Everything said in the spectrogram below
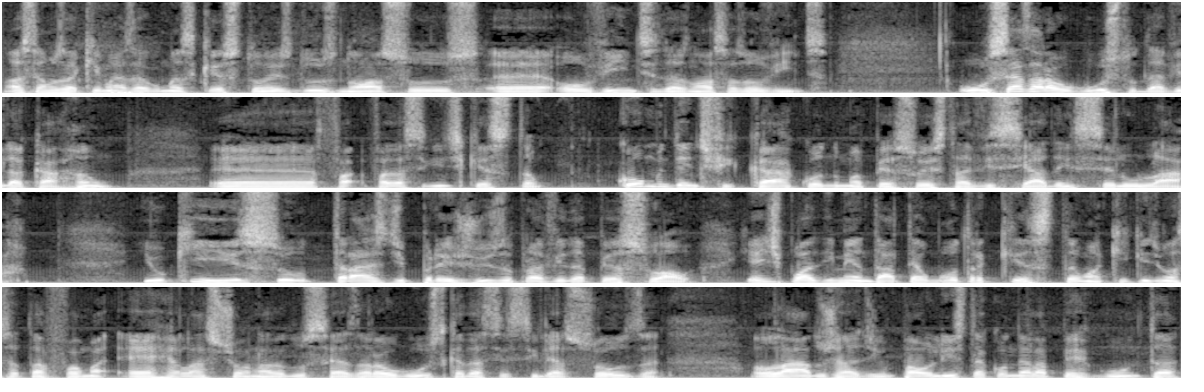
nós temos aqui mais algumas questões dos nossos é, ouvintes, das nossas ouvintes. O César Augusto, da Vila Carrão, é, fa faz a seguinte questão: Como identificar quando uma pessoa está viciada em celular? E o que isso traz de prejuízo para a vida pessoal. E a gente pode emendar até uma outra questão aqui que, de uma certa forma, é relacionada do César Augusto, que é da Cecília Souza, lá do Jardim Paulista, quando ela pergunta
